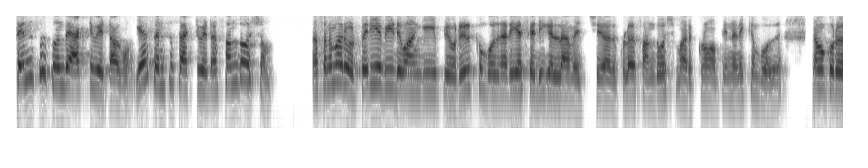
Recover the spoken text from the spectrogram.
சென்சஸ் வந்து ஆக்டிவேட் ஆகும். ஏன் சென்சஸ் ஆக்டிவேட் ஆகும் சந்தோஷம். நான் சொன்ன மாதிரி ஒரு பெரிய வீடு வாங்கி இப்படி ஒரு இருக்கும்போது நிறைய செடிகள்லாம் வச்சு அதுக்குள்ள சந்தோஷமா இருக்கிறோம் அப்படின்னு நினைக்கும் போது நமக்கு ஒரு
